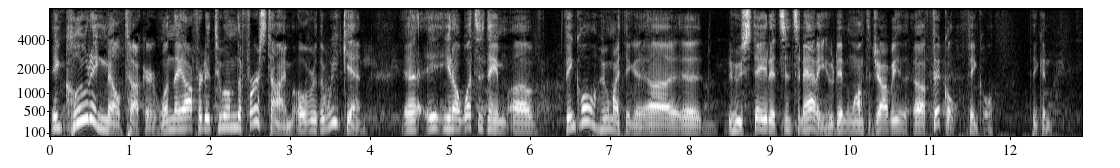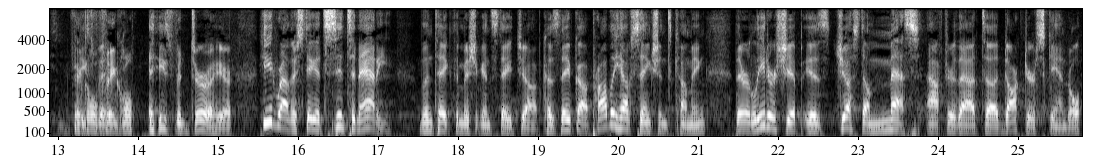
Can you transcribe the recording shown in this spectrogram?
including Mel Tucker when they offered it to him the first time over the weekend. Uh, you know, what's his name? Uh, Finkel? Who am I thinking? Uh, uh, who stayed at Cincinnati? Who didn't want the job either? Uh, Fickell. Finkel. thinking Fickle, Ace, fickle. Ace Ventura here. He'd rather stay at Cincinnati than take the Michigan State job because they've got probably have sanctions coming. Their leadership is just a mess after that uh, doctor scandal.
